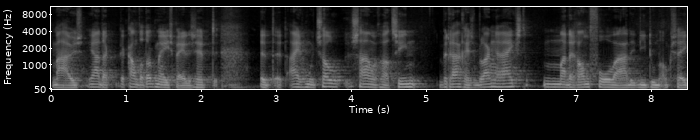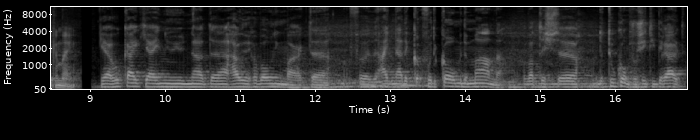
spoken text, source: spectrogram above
mijn huis. Ja, daar kan dat ook meespelen. Dus het, het, het eigenlijk moet zo samengevat zien bedrag is het belangrijkst, maar de randvoorwaarden die doen ook zeker mee. Ja, hoe kijk jij nu naar de huidige woningmarkt? Uh, of uh, eigenlijk naar de, voor de komende maanden? Wat is uh, de toekomst? Hoe ziet die eruit?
